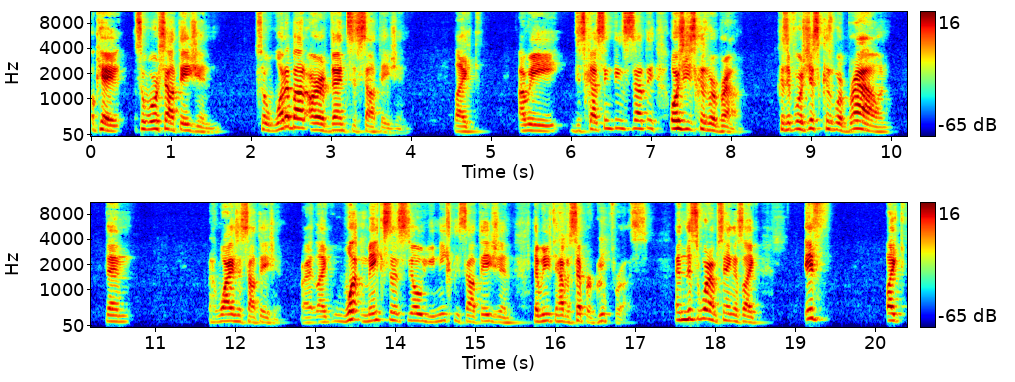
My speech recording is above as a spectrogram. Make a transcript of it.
okay, so we're South Asian. So what about our events as South Asian? Like, are we discussing things as South Asian, or is it just because we're brown? Because if was just because we're brown, then why is it South Asian? Right? Like, what makes us so uniquely South Asian that we need to have a separate group for us? And this is what I'm saying is like, if like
